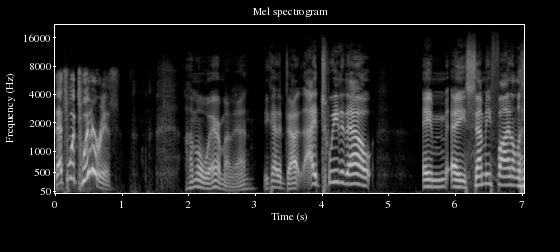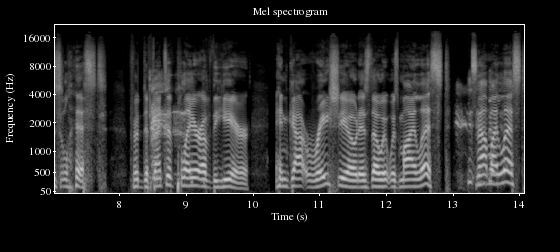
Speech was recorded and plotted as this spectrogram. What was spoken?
That's what Twitter is. I'm aware, my man. You got to dot. I tweeted out a, a semifinalist list for Defensive Player of the Year and got ratioed as though it was my list. It's not my list.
